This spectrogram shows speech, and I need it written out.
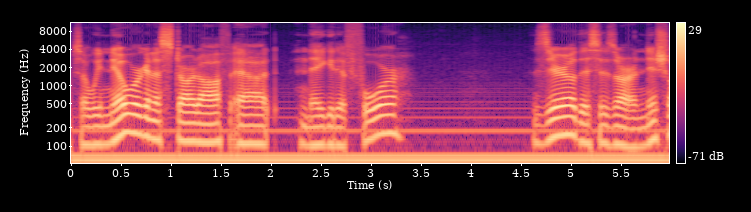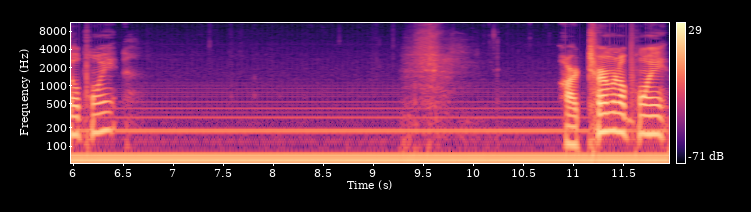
So we know we're going to start off at negative 4, 0. This is our initial point. Our terminal point,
